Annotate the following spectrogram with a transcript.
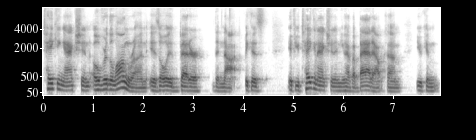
taking action over the long run is always better than not. Because if you take an action and you have a bad outcome you can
